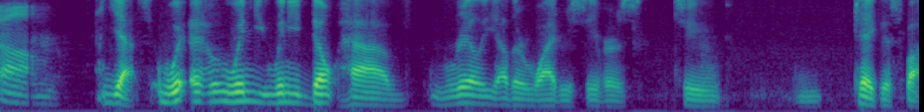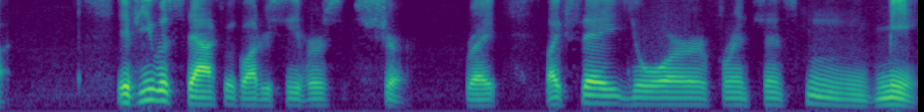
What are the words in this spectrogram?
Um, yes, uh, when you when you don't have really other wide receivers to take his spot. If he was stacked with wide receivers, sure, right? Like say you're, for instance, hmm, me,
